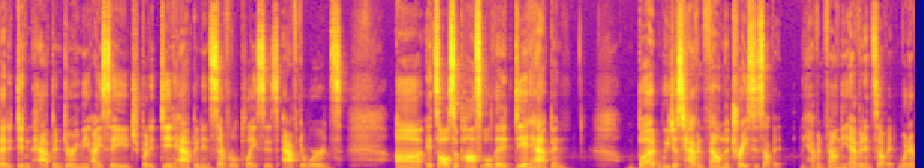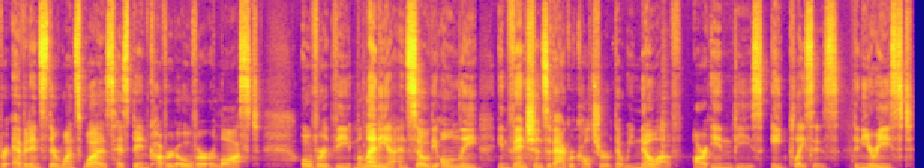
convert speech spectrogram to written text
that it didn't happen during the ice age, but it did happen in several places afterwards. Uh, it's also possible that it did happen, but we just haven't found the traces of it. We haven't found the evidence of it. Whatever evidence there once was has been covered over or lost over the millennia. And so the only inventions of agriculture that we know of are in these eight places the Near East,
